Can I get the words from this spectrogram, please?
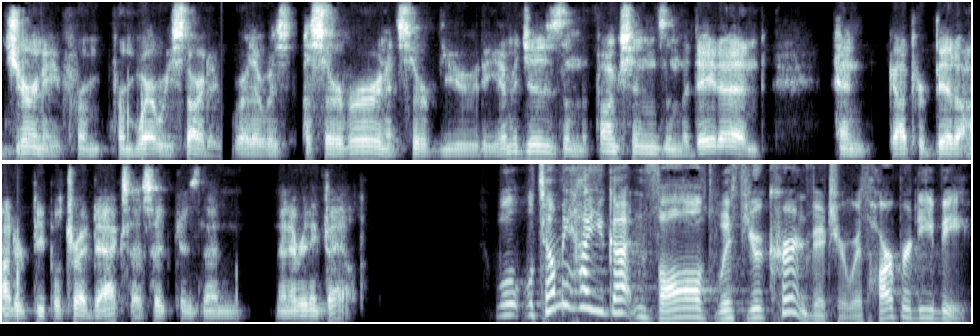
journey from from where we started where there was a server and it served you the images and the functions and the data and and god forbid 100 people tried to access it because then then everything failed well well tell me how you got involved with your current venture with harperdb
